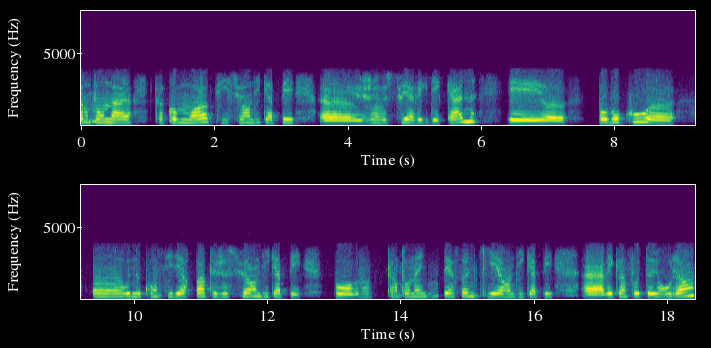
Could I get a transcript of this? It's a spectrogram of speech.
quand on a, comme moi qui suis handicapée, euh, je suis avec des cannes et euh, pour beaucoup, euh, on ne considère pas que je suis handicapée. Pour, quand on a une personne qui est handicapée avec un fauteuil roulant,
